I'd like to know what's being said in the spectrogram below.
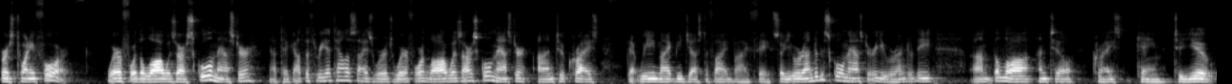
Verse 24. Wherefore the law was our schoolmaster. Now take out the three italicized words. Wherefore law was our schoolmaster unto Christ, that we might be justified by faith. So you were under the schoolmaster, you were under the, um, the law until Christ came to you.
